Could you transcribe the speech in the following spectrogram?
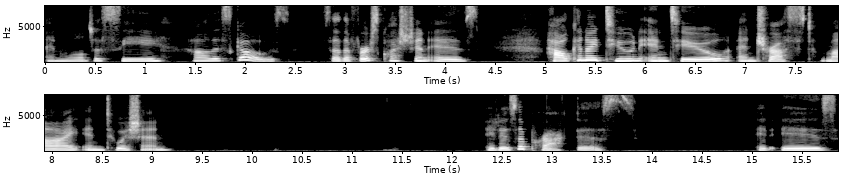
and we'll just see how this goes. So, the first question is How can I tune into and trust my intuition? It is a practice it is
